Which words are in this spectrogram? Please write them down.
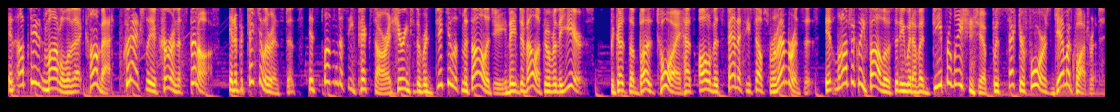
an updated model of that combat could actually occur in a spin-off. In a particular instance, it's pleasant to see Pixar adhering to the ridiculous mythology they've developed over the years. Because the Buzz toy has all of his fantasy self's remembrances, it logically follows that he would have a deep relationship with Sector 4's Gamma Quadrant.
